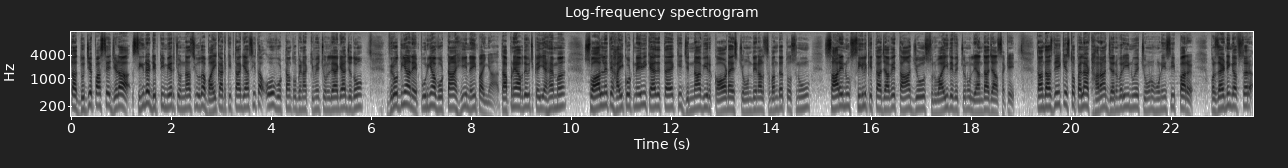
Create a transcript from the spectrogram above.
ਤਾਂ ਦੂਜੇ ਪਾਸੇ ਜਿਹੜਾ ਸੀਨੀਅਰ ਡਿਪਟੀ ਮੇਅਰ ਚੁਣਨਾ ਸੀ, ਉਹਦਾ ਬਾਈਕਾਟ ਕੀਤਾ ਗਿਆ ਸੀ, ਤਾਂ ਉਹ ਵੋਟਾਂ ਤੋਂ ਬਿਨਾਂ ਕਿਵੇਂ ਚੁਣ ਲਿਆ ਗਿਆ? ਜਦੋਂ ਵਿਰੋਧੀਆਂ ਨੇ ਪੂਰੀਆਂ ਵੋਟਾਂ ਹੀ ਨਹੀਂ ਪਾਈਆਂ, ਤਾਂ ਆਪਣੇ ਆਪ ਦੇ ਵਿੱਚ ਕਈ ਅਹਿਮ ਸਵਾਲ ਨੇ ਤੇ ਹਾਈ ਕੋਰਟ ਨੇ ਇਹ ਵੀ ਕਹਿ ਦਿੱਤਾ ਹੈ ਕਿ ਜਿੰਨਾ ਵੀ ਰਿਕਾਰਡ ਹੈ ਇਸ ਚੋਣ ਦੇ ਨਾਲ ਸੰਬੰਧਿਤ, ਉਸ ਨੂੰ ਸਾਰੇ ਨੂੰ ਸੀਲ ਕੀਤਾ ਜਾਵੇ ਤਾਂ ਜੋ ਸੁਣਵਾਈ ਦੇ ਵਿੱਚ ਉਹਨੂੰ ਲਿਆਂਦਾ ਜਾ ਸਕੇ। ਤਾਂ ਦੱਸ ਦਈਏ ਕਿ ਇਸ ਤੋਂ ਪਹਿਲਾਂ 18 ਜਨਵਰੀ ਨੂੰ ਇਹ ਚੋਣ ਹੋਣੀ ਸੀ, ਪਰ ਪ੍ਰੈਜ਼ਾਈਡਿੰਗ ਅਫਸਰ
